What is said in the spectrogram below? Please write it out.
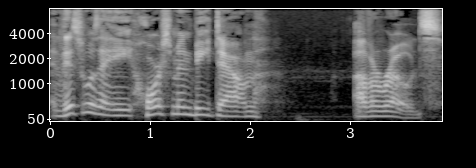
This was a horseman beatdown of a Rhodes.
